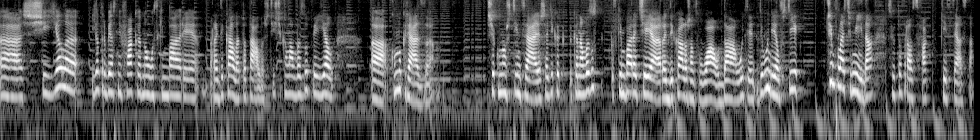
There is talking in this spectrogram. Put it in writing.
uh, și el, uh, el trebuia să ne facă nouă schimbare radicală, totală, știi? Și când l-am văzut pe el uh, cum lucrează, ce cunoștințe are și adică c- când am văzut schimbarea aceea radicală și am zis, wow, da, uite, de unde el știe, ce îmi place mie, da? Și eu tot vreau să fac chestia asta.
